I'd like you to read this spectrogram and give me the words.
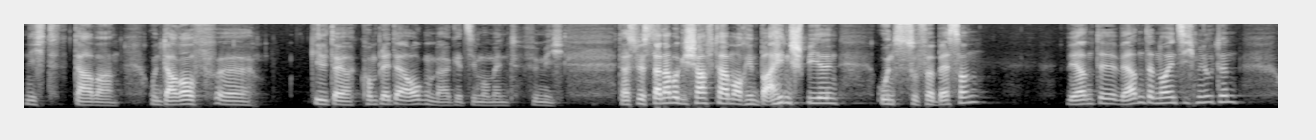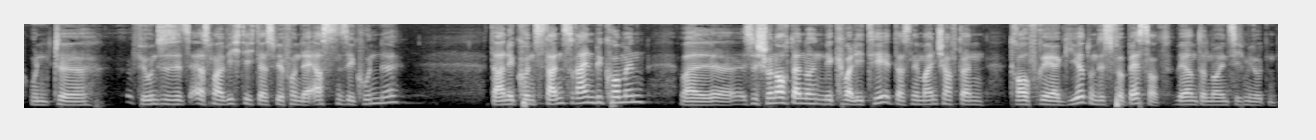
nicht da waren. Und darauf äh, gilt der komplette Augenmerk jetzt im Moment für mich. Dass wir es dann aber geschafft haben, auch in beiden Spielen uns zu verbessern während, de, während der 90 Minuten. Und äh, für uns ist jetzt erstmal wichtig, dass wir von der ersten Sekunde da eine Konstanz reinbekommen, weil äh, es ist schon auch dann noch eine Qualität, dass eine Mannschaft dann darauf reagiert und es verbessert während der 90 Minuten.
